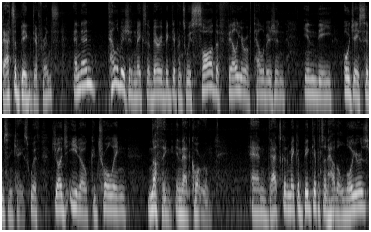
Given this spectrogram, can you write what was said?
that's a big difference. And then television makes a very big difference. We saw the failure of television in the O.J. Simpson case with Judge Ito controlling nothing in that courtroom. And that's going to make a big difference on how the lawyers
